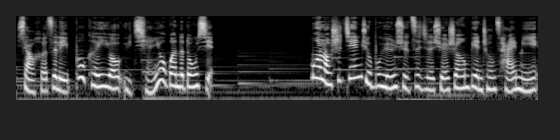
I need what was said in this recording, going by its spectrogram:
小盒子里不可以有与钱有关的东西。莫老师坚决不允许自己的学生变成财迷。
